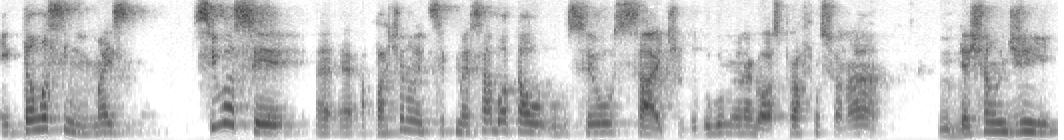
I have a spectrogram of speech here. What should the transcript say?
Então, assim, mas se você, é, é, a partir do momento que você começar a botar o seu site do Google Meu Negócio para funcionar, uhum. questão de,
